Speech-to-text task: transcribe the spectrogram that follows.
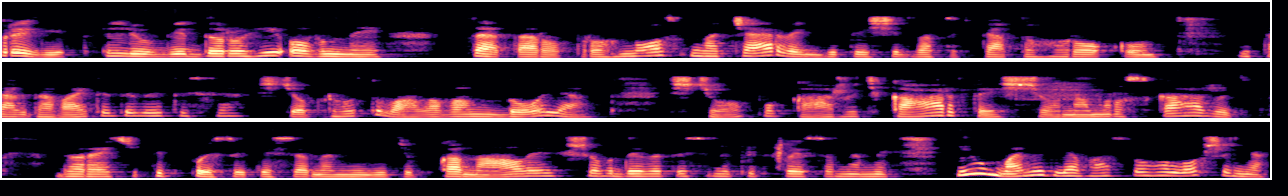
Привіт, любі дорогі овни! Це таро прогноз на червень 2025 року. І так, давайте дивитися, що приготувала вам доля, що покажуть карти, що нам розкажуть. До речі, підписуйтеся на мій YouTube канал, якщо ви дивитеся не підписаними. І у мене для вас оголошення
